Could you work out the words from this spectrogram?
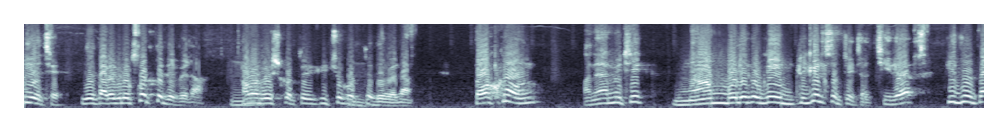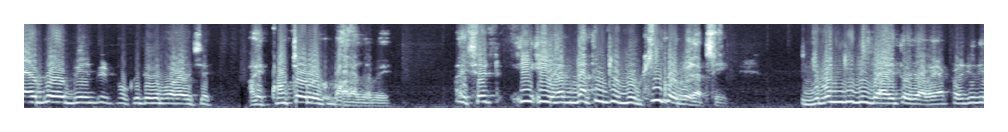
দিয়েছে যে তারা এগুলো করতে দেবে না। সমাবেশ করতে কিছু করতে দেবে না। তখন মানে আমি ঠিক নাম বলে ওকে ইমপ্লিকেট করতে চাচ্ছি না কিন্তু তারপরে বিএনপির পক্ষ থেকে বলা হয়েছে ভাই কত লোক মারা যাবে? You, you have nothing to do. কি আপনি জীবন যদি যায় তো যাবে। আপনার যদি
